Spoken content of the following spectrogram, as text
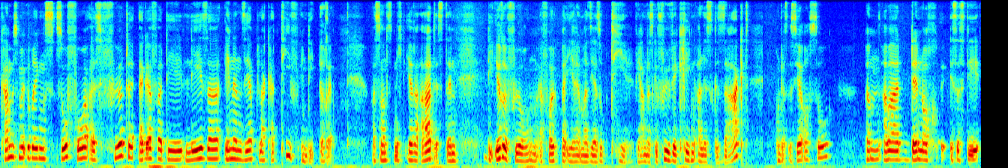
kam es mir übrigens so vor, als führte Agatha die LeserInnen sehr plakativ in die Irre, was sonst nicht ihre Art ist, denn die Irreführung erfolgt bei ihr immer sehr subtil. Wir haben das Gefühl, wir kriegen alles gesagt, und das ist ja auch so, ähm, aber dennoch ist es die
